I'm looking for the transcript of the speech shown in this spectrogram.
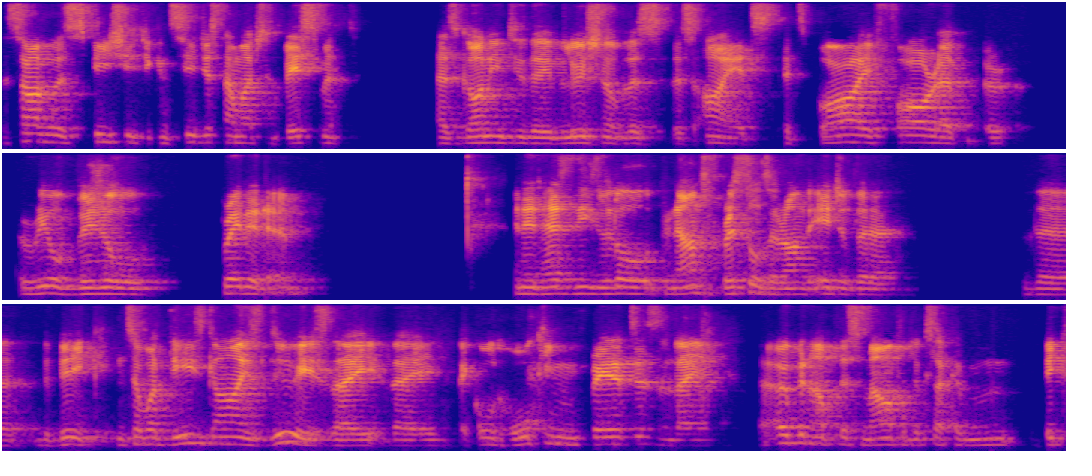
the size of the species, you can see just how much investment has gone into the evolution of this this eye. It's it's by far a, a, a real visual predator and it has these little pronounced bristles around the edge of the the the beak. And so what these guys do is they they they're called hawking predators, and they, they open up this mouth. It looks like a big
